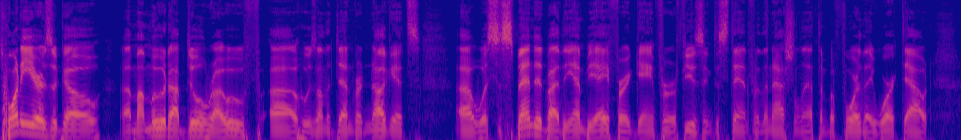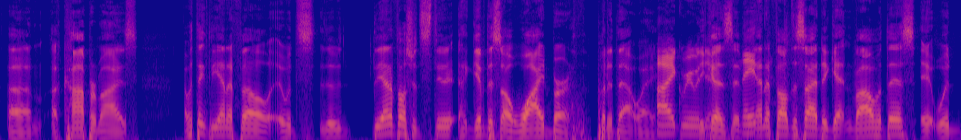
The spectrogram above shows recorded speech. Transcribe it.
20 years ago, uh, Mahmoud Abdul Rauf, uh, who's on the Denver Nuggets, uh, was suspended by the NBA for a game for refusing to stand for the national anthem before they worked out um, a compromise. I would think the NFL it would the, the NFL should steer, give this a wide berth. Put it that way. I agree with you. because if They- the NFL decided to get involved with this, it would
